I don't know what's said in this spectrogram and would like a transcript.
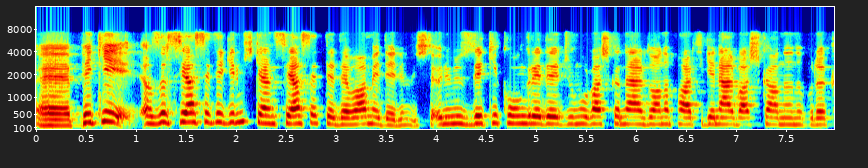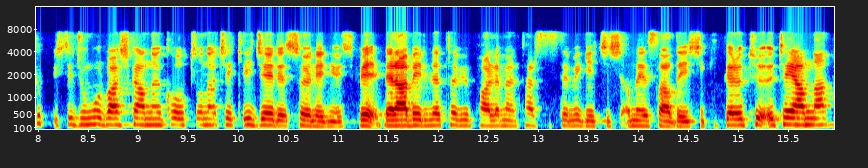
Ee, peki hazır siyasete girmişken siyasetle devam edelim. İşte önümüzdeki kongrede Cumhurbaşkanı Erdoğan'a parti genel başkanlığını bırakıp işte Cumhurbaşkanlığı koltuğuna çekileceği de söyleniyor. İşte beraberinde tabii parlamenter sisteme geçiş, anayasal değişiklikler. Öte, öte yandan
